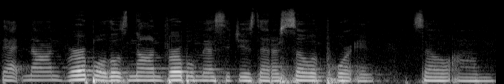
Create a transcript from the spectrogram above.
that nonverbal, those nonverbal messages that are so important. So um,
